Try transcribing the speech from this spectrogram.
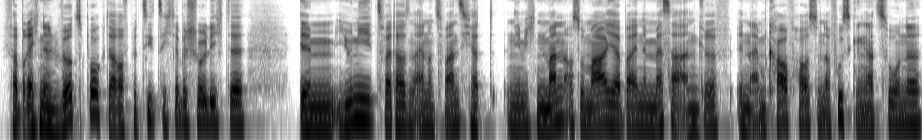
Verbrechen in Würzburg. Darauf bezieht sich der Beschuldigte. Im Juni 2021 hat nämlich ein Mann aus Somalia bei einem Messerangriff in einem Kaufhaus in der Fußgängerzone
